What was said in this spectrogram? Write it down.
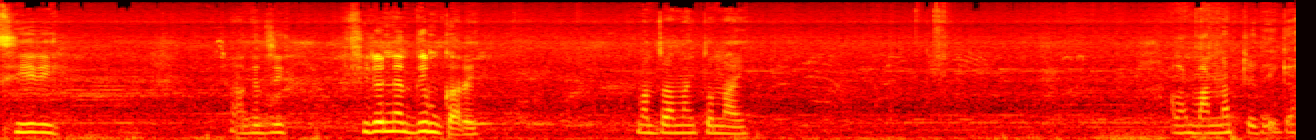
সিঁড়ি। আগে যে ছিঁড়ে নিয়ে ডিম কারে? আমার জামাই তো নাই। আমার মান্নাপটে দেখা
